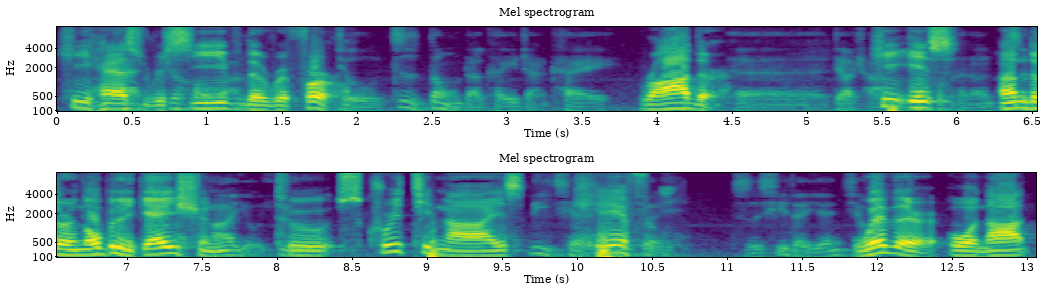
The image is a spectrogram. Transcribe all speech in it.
he has received the referral. Rather, he is under an obligation to scrutinize carefully whether or not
